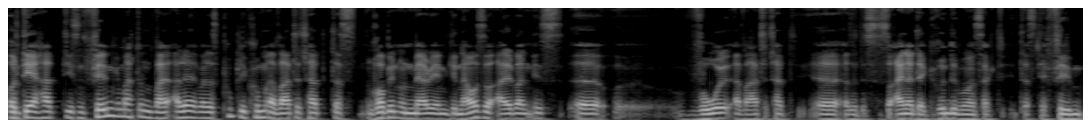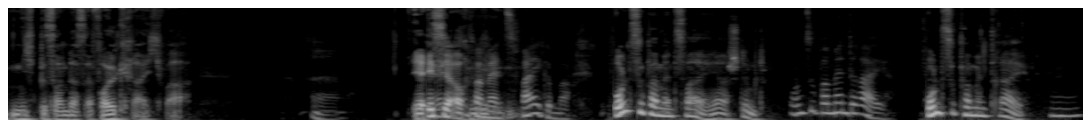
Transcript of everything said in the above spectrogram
Und der hat diesen Film gemacht und weil alle, weil das Publikum erwartet hat, dass Robin und Marion genauso albern ist, äh, wohl erwartet hat. Äh, also das ist so einer der Gründe, wo man sagt, dass der Film nicht besonders erfolgreich war. Er ist ja auch. Superman 2 gemacht. Und Superman 2, ja, stimmt. Und Superman 3. Und Superman 3. Mhm.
